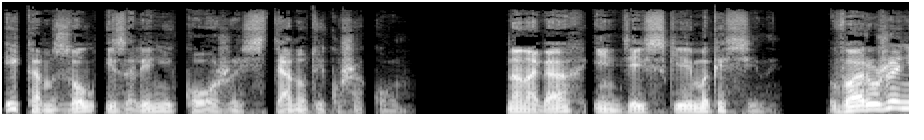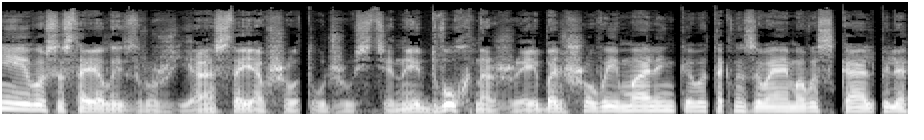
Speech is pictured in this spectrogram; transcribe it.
и камзол из оленей кожи, стянутый кушаком. На ногах индейские мокасины. Вооружение его состояло из ружья, стоявшего тут же у стены, двух ножей, большого и маленького, так называемого скальпеля,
